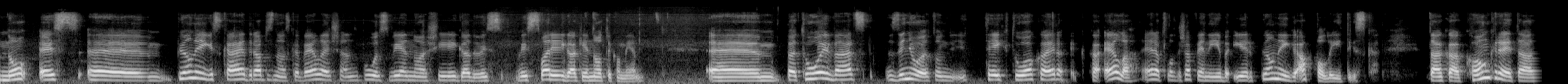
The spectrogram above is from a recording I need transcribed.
Nu, es e, pilnīgi skaidri apzinos, ka vēlēšanas būs viena no šī gada vis, vissvarīgākajiem notikumiem. Um, par to ir vērts ziņot un teikt to, ka, er, ka ELA, Eiropas Latvijas apvienība, ir pilnīgi apolitiska. Tā kā konkrētās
